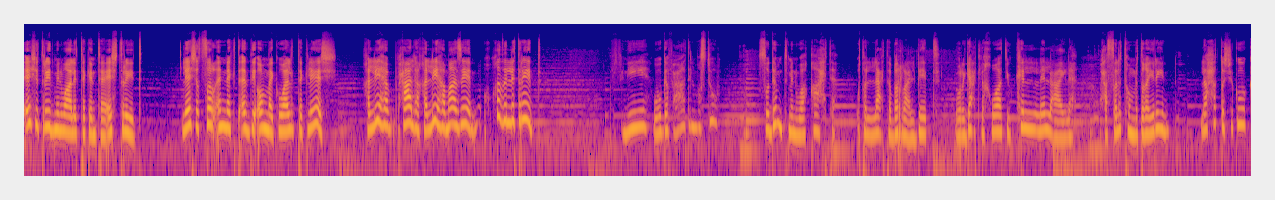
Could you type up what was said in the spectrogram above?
إيش تريد من والدتك أنت؟ إيش تريد؟ ليش تصر إنك تأذي أمك والدتك ليش؟ خليها بحالها خليها ما زين. خذ اللي تريد. فنيه وقف عادل مصدوم. صدمت من وقاحته وطلعته برا البيت ورجعت لإخواتي وكل العائلة وحصلتهم متغيرين. لاحظت الشكوك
